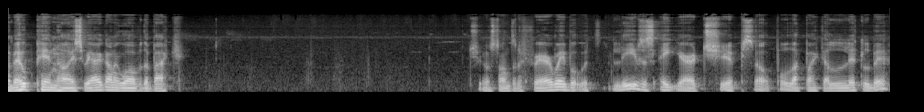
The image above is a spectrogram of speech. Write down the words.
about pin high, so we are going to go over the back. Just onto the fairway, but it leaves us 8 yard chip, so I'll pull that back a little bit.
